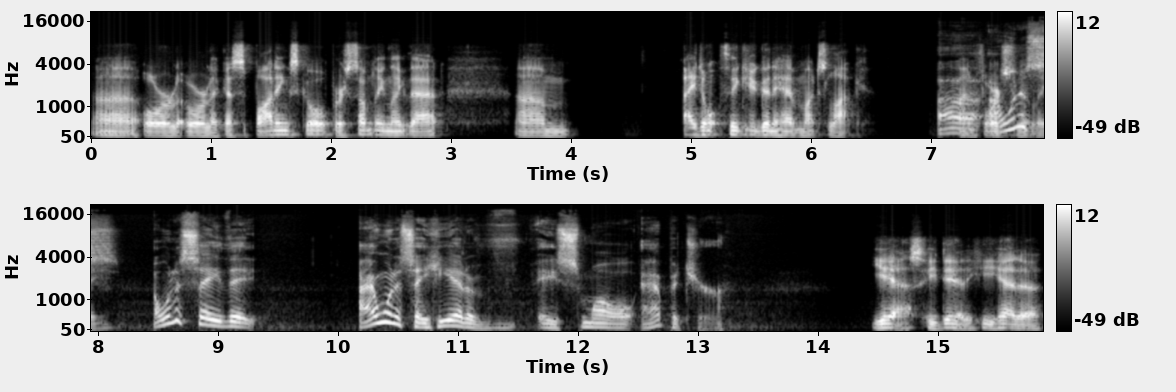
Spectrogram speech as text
uh, or or like a spotting scope or something like that, um, I don't think you're going to have much luck. Uh, unfortunately, I want to say that I want to say he had a a small aperture. Yes, he did. He had a,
